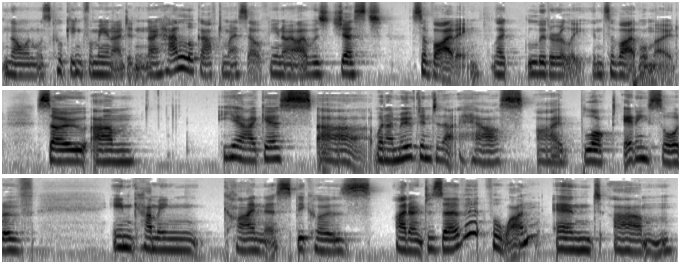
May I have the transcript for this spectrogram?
no one was cooking for me and I didn't know how to look after myself. You know, I was just surviving, like literally in survival mode. So, um, yeah, I guess uh, when I moved into that house, I blocked any sort of incoming kindness because I don't deserve it, for one, and um,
